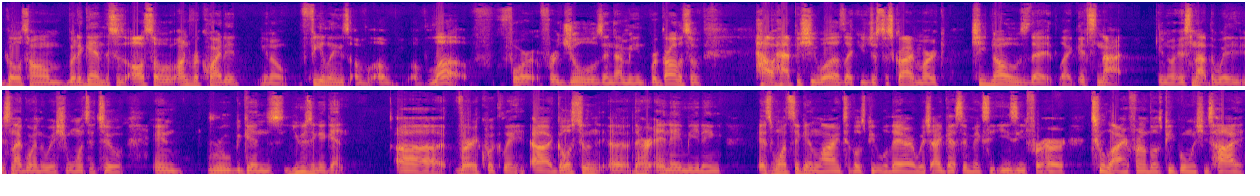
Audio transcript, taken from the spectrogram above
goes home. But again this is also unrequited you know feelings of, of, of love for for jules. And i mean regardless of how happy she was like you just described mark she knows that like it's not you know it's not the way it's not going the way she wants it to. And rue begins using again uh, very quickly uh, goes to uh, her na meeting is once again lying to those people there, which I guess it makes it easy for her to lie in front of those people when she's high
